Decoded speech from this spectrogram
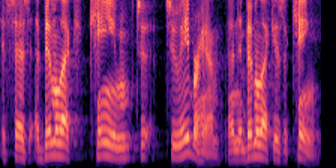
it says Abimelech came to, to Abraham, and Abimelech is a king.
